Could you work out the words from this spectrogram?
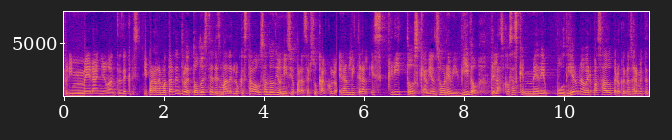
primer año antes de Cristo. Y para rematar dentro de todo este desmadre, lo que estaba usando Dionisio para hacer su cálculo eran literal escritos que habían sobrevivido de las cosas que medio pudieron haber pasado, pero que no necesariamente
